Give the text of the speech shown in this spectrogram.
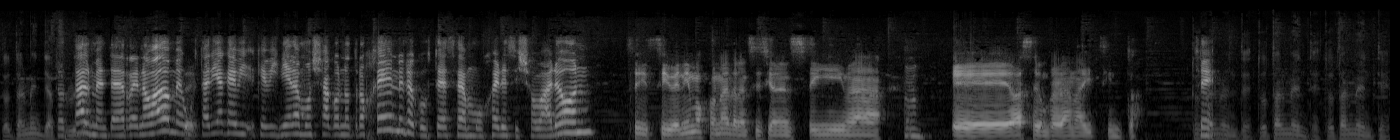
totalmente, absolutamente. Totalmente renovado. Me Sí. gustaría que, vi- que viniéramos ya con otro género, que ustedes sean mujeres y yo varón. Sí, sí, venimos con una transición encima. Mm. eh, va a ser un programa distinto. Totalmente, totalmente, totalmente.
